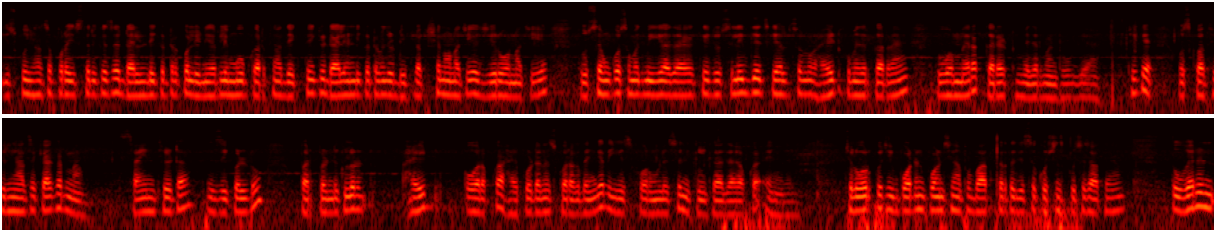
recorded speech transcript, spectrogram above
इसको यहाँ से पूरा इस तरीके से डायल इंडिकेटर को लीनियरली मूव करते हैं देखते हैं कि डायल इंडिकेटर में जो डिफ्लेक्शन होना चाहिए ज़ीरो होना चाहिए। तो उससे हमको समझ में ये आ जाएगा कि जो स्लिप गेज की हेल्प से हम लोग हाइट को मेजर कर रहे हैं तो वो मेरा करेक्ट मेज़रमेंट हो गया है, ठीक है? उसके बाद फिर यहाँ से क्या करना? Sine theta is equal to perpendicular height और आपका हाइपोटेनस को रख देंगे तो ये इस फॉर्मूले से निकल के आ जाएगा आपका एंगल चलो और कुछ इंपॉर्टेंट पॉइंट्स यहाँ पर बात करते हैं जिससे क्वेश्चन पूछे जाते हैं. तो when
